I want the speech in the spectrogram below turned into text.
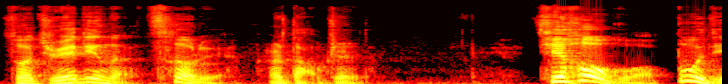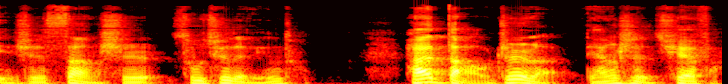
所决定的策略而导致的。其后果不仅是丧失苏区的领土，还导致了粮食的缺乏，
